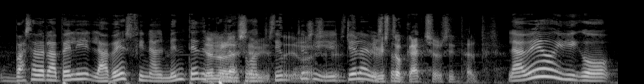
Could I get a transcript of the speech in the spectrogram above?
vas a ver la peli, la ves finalmente Yo no sé he visto. yo, Yo sí, he yo- la he He visto. visto cachos y tal. pero- La veo y digo,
